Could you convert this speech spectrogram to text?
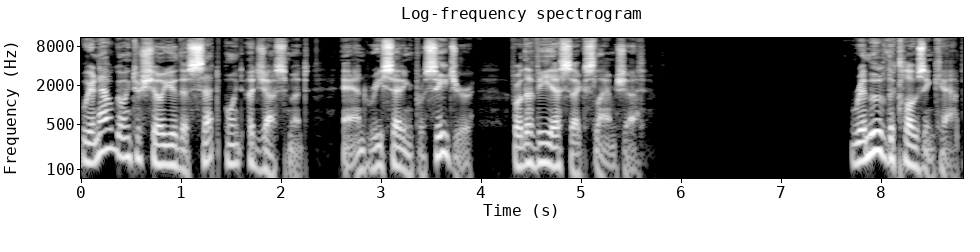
We are now going to show you the set point adjustment and resetting procedure for the VSX slam shut. Remove the closing cap.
